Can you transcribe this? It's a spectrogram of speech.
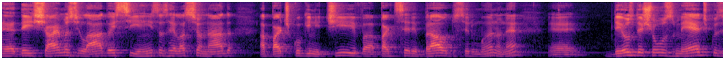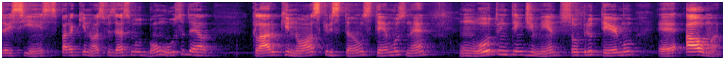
é, deixarmos de lado as ciências relacionadas à parte cognitiva, à parte cerebral do ser humano, né? É, Deus deixou os médicos e as ciências para que nós fizéssemos bom uso dela. Claro que nós cristãos temos, né, um outro entendimento sobre o termo é, alma.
